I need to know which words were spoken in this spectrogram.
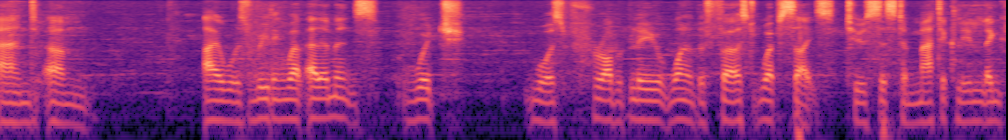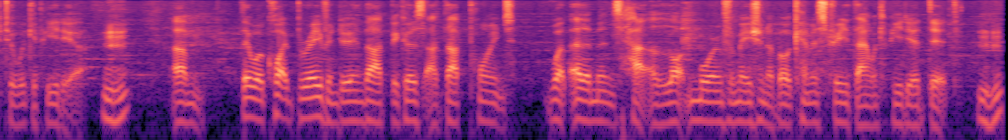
and um, i was reading web elements which was probably one of the first websites to systematically link to wikipedia. Mm-hmm. Um, they were quite brave in doing that because at that point web elements had a lot more information about chemistry than wikipedia did. Mm-hmm.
